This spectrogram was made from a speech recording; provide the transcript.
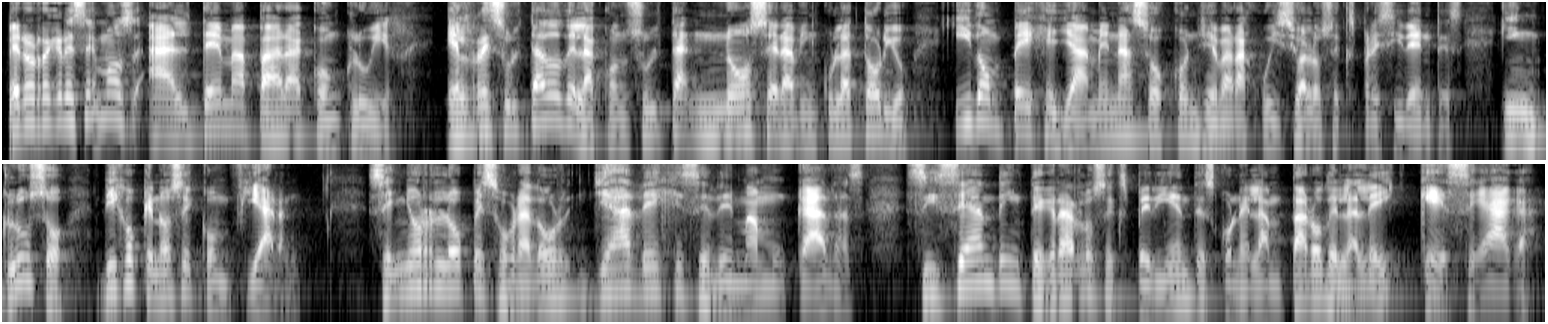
Pero regresemos al tema para concluir. El resultado de la consulta no será vinculatorio y don Peje ya amenazó con llevar a juicio a los expresidentes. Incluso dijo que no se confiaran. Señor López Obrador, ya déjese de mamucadas. Si se han de integrar los expedientes con el amparo de la ley, que se haga.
